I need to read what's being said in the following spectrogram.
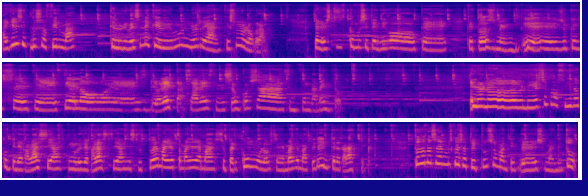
Hay quienes incluso afirma que el universo en el que vivimos no es real, que es un holograma. Pero esto es como si te digo que, que todo es eh, yo que sé, que el cielo es violeta, ¿sabes? Son cosas sin fundamento. El, uni- el universo conocido contiene galaxias, cúmulos de galaxias, estructuras de mayor tamaño llamadas supercúmulos, además de materia intergaláctica. Todos no sabemos con exactitud su eh, magnitud,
